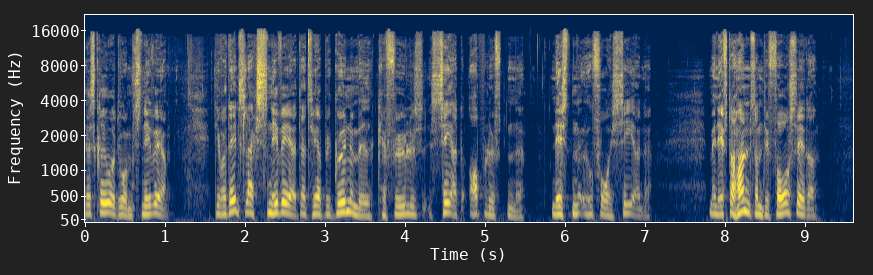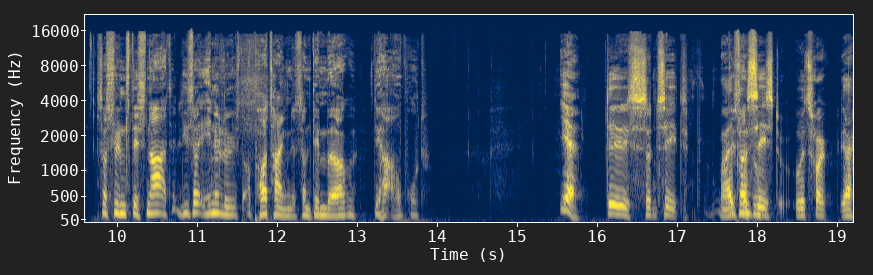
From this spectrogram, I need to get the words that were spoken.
der skriver du om snevær. Det var den slags snevejr, der til at begynde med kan føles sært opløftende, næsten euforiserende. Men efterhånden som det fortsætter, så synes det snart lige så endeløst og påtrængende som det mørke, det har afbrudt. Ja, det er sådan set meget sådan, præcist du... udtryk, ja.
